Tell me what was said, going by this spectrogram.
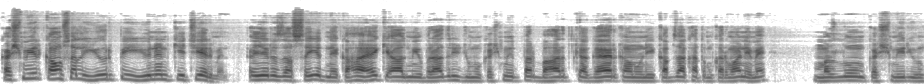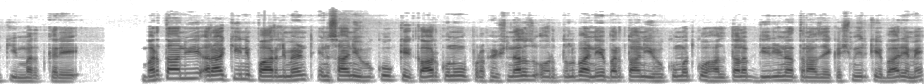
کشمیر کونسل یورپی یونین کی چیئرمین علی رضا سید نے کہا ہے کہ عالمی برادری جموں کشمیر پر بھارت کا غیر قانونی قبضہ ختم کروانے میں مظلوم کشمیریوں کی مدد کرے۔ برطانوی اراکین پارلیمنٹ انسانی حقوق کے کارکنوں پروفیشنلز اور طلباء نے برطانوی حکومت کو حل طلب دیرینہ تنازع کشمیر کے بارے میں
